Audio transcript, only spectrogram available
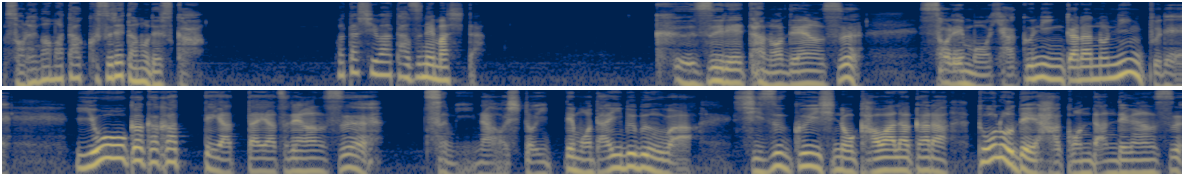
それがまた崩れたのですか？私は尋ねました。崩れたのでんす。それも100人からの妊婦で8日かかってやったやつでんす。積み直しといっても大部分は雫石の河原からトロで運んだんでがんす。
